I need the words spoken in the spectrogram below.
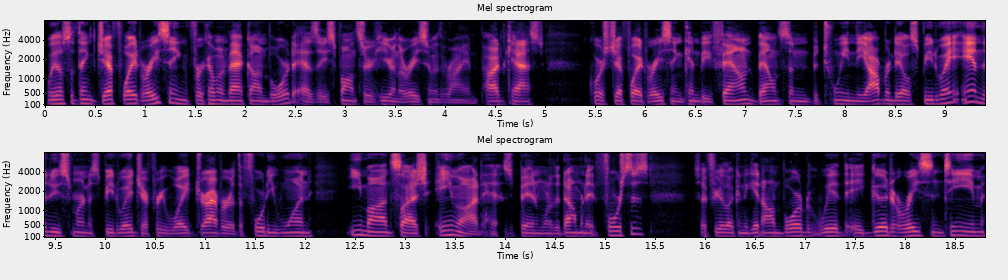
We also thank Jeff White Racing for coming back on board as a sponsor here on the Racing with Ryan podcast. Of course, Jeff White Racing can be found bouncing between the Auburndale Speedway and the New Smyrna Speedway. Jeffrey White, driver of the 41 EMOD slash AMOD, has been one of the dominant forces. So if you're looking to get on board with a good racing team,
